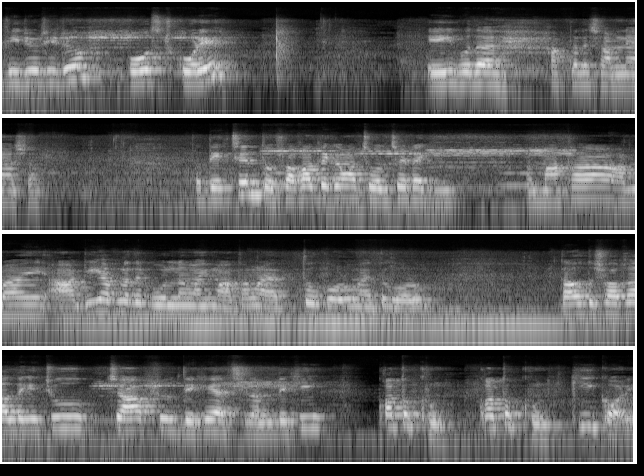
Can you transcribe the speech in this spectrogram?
ভিডিও টিডিও পোস্ট করে এই বোধহয় আপনাদের সামনে আসা। তো দেখছেন তো, সকাল থেকে আমার চলছে এটা কি? মাথা আমি আগেই আপনাদের বললাম, আমি মাথা আমার এত গরম এত গরম। তাও তো সকাল থেকে চুপচাপ শুধু দেখে যাচ্ছিলাম, দেখি কতক্ষণ কতক্ষণ, কি করে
